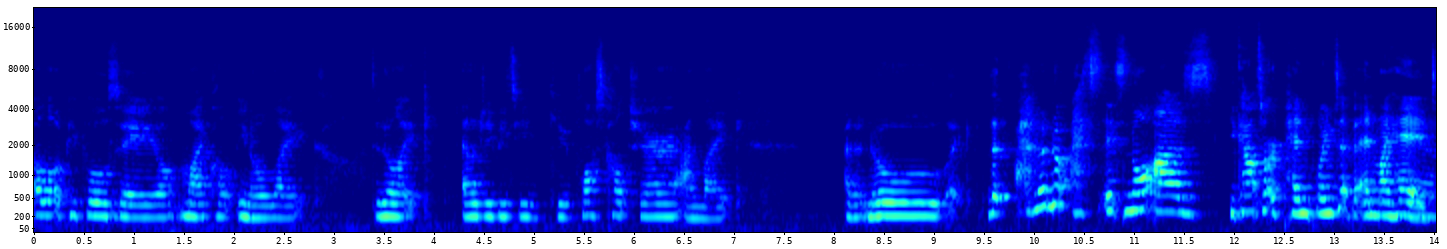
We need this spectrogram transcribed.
a lot of people say, oh, my cult, you know, like, I don't know, like LGBTQ plus culture and like, I don't know, like, the, I don't know. It's, it's not as you can't sort of pinpoint it, but in my head,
